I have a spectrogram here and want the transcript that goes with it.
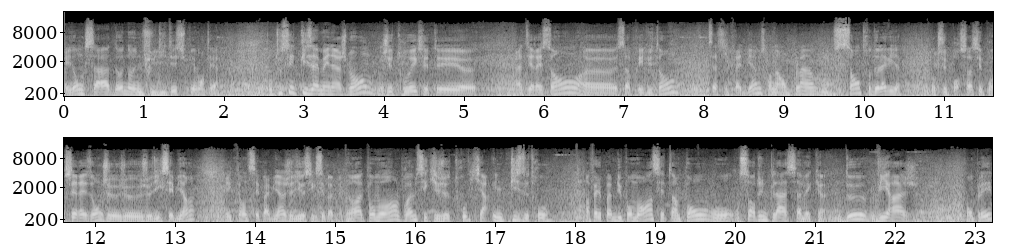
Et donc ça donne une fluidité supplémentaire. Pour tous ces petits aménagements, j'ai trouvé que c'était euh, intéressant, euh, ça a pris du temps, ça s'y prête bien parce qu'on est en plein centre de la ville. Donc c'est pour ça, c'est pour ces raisons que je, dis que c'est bien. Et quand c'est pas bien, je dis aussi que c'est pas bien. Le pont Moran, le problème c'est que je trouve qu'il y a une piste de trop. En fait, le problème du pont Moran, c'est un pont où on sort d'une place avec deux virages complets.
